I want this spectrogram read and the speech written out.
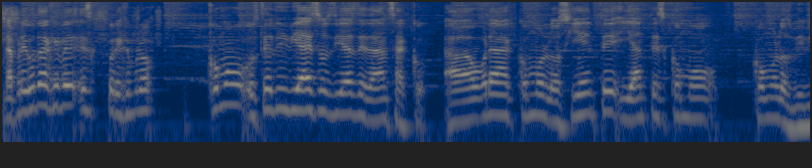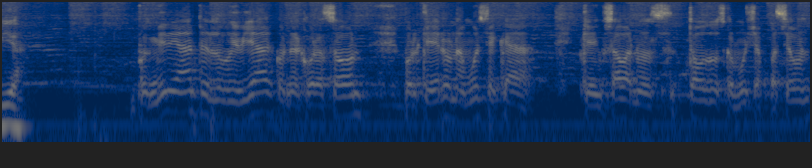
La pregunta, jefe, es, por ejemplo, ¿cómo usted vivía esos días de danza? Ahora, ¿cómo lo siente? Y antes, ¿cómo, cómo los vivía? Pues mire, antes lo vivía con el corazón porque era una música que usábamos todos con mucha pasión,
